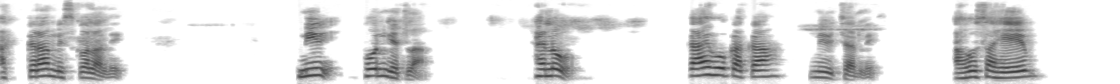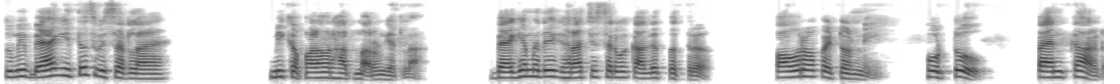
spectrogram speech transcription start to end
अकरा मिस कॉल आले. मी फोन घेतला. हॅलो काय हो काका? मी विचारले. अहो साहेब तुम्ही बॅग इथंच विसरलाय. मी कपाळावर हात मारून घेतला. बॅगेमध्ये घराचे सर्व कागदपत्र power of attorney photo PAN card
